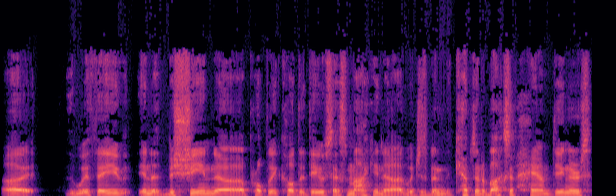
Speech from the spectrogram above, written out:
uh, with a in a machine uh, appropriately called the Deus Ex Machina, which has been kept in a box of ham dingers,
